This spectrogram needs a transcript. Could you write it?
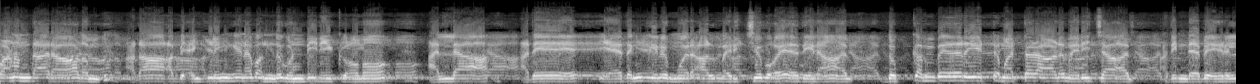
പണം ധാരാളം. അതാ ബാങ്കിൽ ഇങ്ങനെ വന്നുകൊണ്ടിരിക്കുമോ? അല്ല അതേ ഏതെങ്കിലും ഒരാൾ മരിച്ചു പോയതിനാൽ ദുഃഖം പേറിയിട്ട് മറ്റൊരാൾ മരിച്ചാൽ അതിന്റെ പേരിൽ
